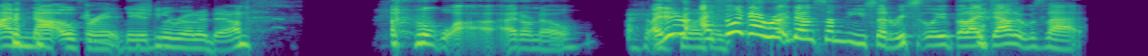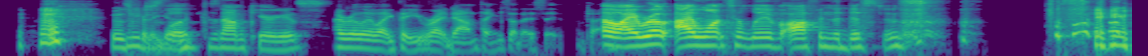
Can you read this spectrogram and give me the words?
I'm not over it, Should dude. have wrote it down. Wow, I don't know. I, I didn't. feel I like feel like I wrote down something you said recently, but I doubt it was that. it was pretty good. because now I'm curious. I really like that you write down things that I say sometimes. Oh, I wrote, I want to live off in the distance. Same.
